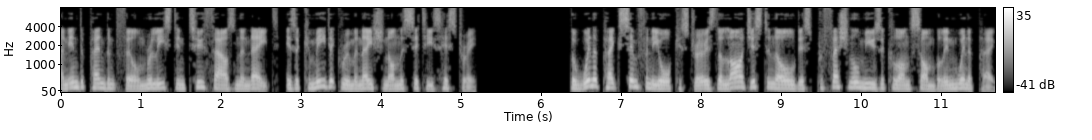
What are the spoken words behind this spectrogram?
an independent film released in 2008, is a comedic rumination on the city's history. The Winnipeg Symphony Orchestra is the largest and oldest professional musical ensemble in Winnipeg.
